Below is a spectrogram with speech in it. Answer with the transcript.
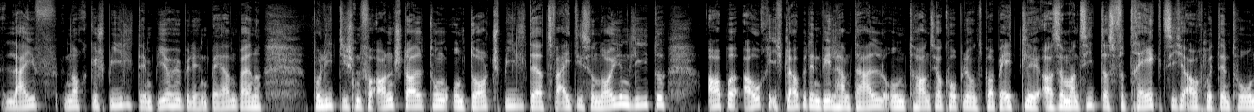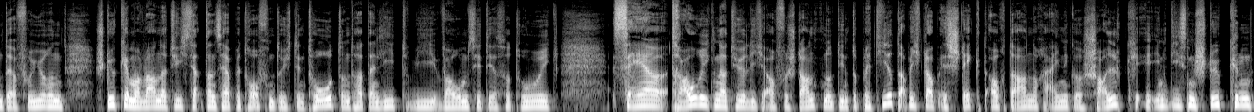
live noch gespielt, im Bierhübel in Bern bei einer politischen Veranstaltung und dort spielt er zwei dieser neuen Lieder, aber auch, ich glaube, den Wilhelm Tell und Hans-Jakob und Babettle. Also man sieht, das verträgt sich auch mit dem Ton der früheren Stücke. Man war natürlich dann sehr betroffen durch den Tod und hat ein Lied wie Warum seid ihr so traurig? Sehr traurig natürlich auch verstanden und interpretiert, aber ich glaube, es steckt auch da noch einiger Schalk in diesen Stücken,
